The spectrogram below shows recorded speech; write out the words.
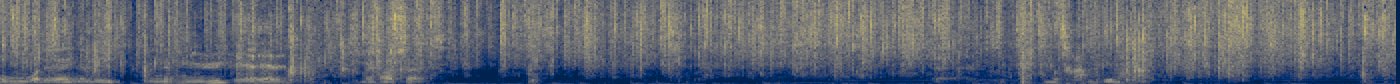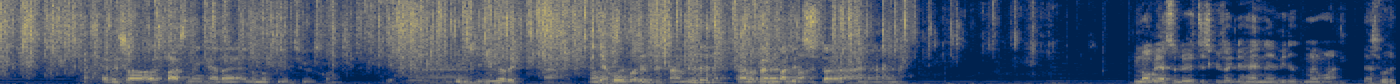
Oh, og det er en af de, en af de nye Ja, det er det. med havsalt. Nummer 13, det er meget. Er det så også bare sådan en her, der er nummer 24, tror jeg? Det ligner det. Nå, Jeg håber det. er det samme. Håber, den var lidt større. Når vi er så lyst, skal vi så ikke lige have en uh, vidtighed med i røven? Lad os få det.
